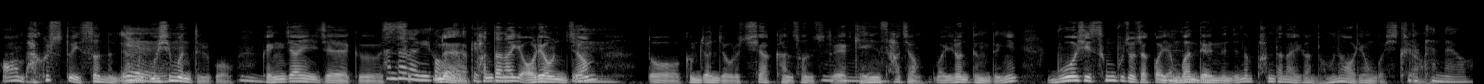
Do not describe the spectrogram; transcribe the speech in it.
어, 막을 수도 있었는데 예. 하는 의심은 들고 음. 굉장히 이제 그 판단하기가 네, 판단하기 어려운 점 예. 또 금전적으로 취약한 선수들의 음. 개인 사정 뭐 이런 등등이 무엇이 승부 조작과 연관되어 음. 있는지는 판단하기가 너무나 어려운 것이죠. 그렇겠네요.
